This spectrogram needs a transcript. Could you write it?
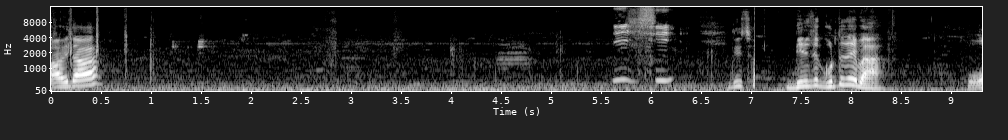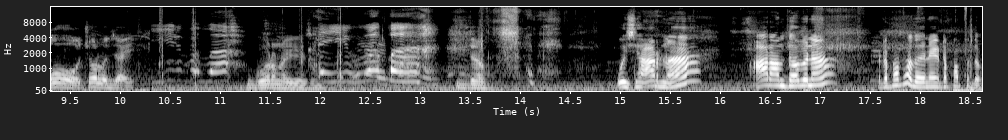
তাহিদা? দিছ। ব্রিজে ঘুরতে যাইবা? ও চলো যাই। গরম হয়ে গেছে। দাও। ওই সে আর না? আর আনতে হবে না? একটা পাপা দাও না একটা পাপা দাও।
